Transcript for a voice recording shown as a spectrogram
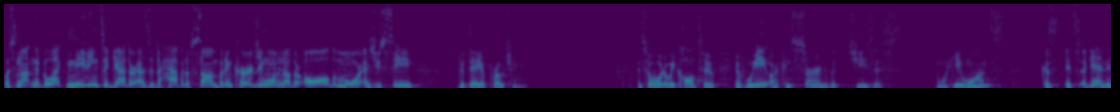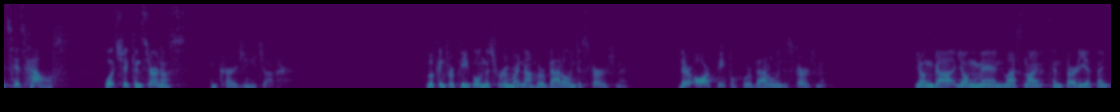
Let's not neglect meeting together as is the habit of some, but encouraging one another all the more as you see the day approaching. And so what are we called to? If we are concerned with Jesus and what he wants, because it's, again, it's his house, what should concern us? Encouraging each other. Looking for people in this room right now who are battling discouragement. There are people who are battling discouragement. Young guy, young man, last night at 10:30, I think,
